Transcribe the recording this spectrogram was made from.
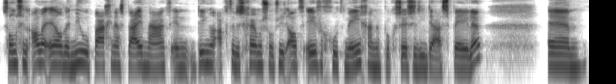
soms in alle el nieuwe pagina's bijmaakt en dingen achter de schermen soms niet altijd even goed meegaan, de processen die daar spelen. En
